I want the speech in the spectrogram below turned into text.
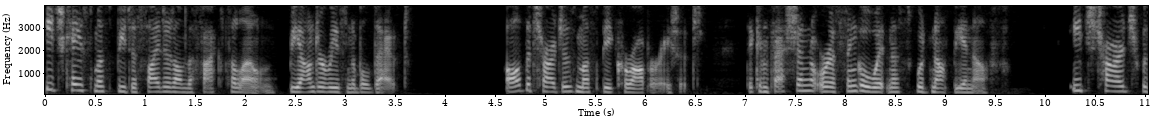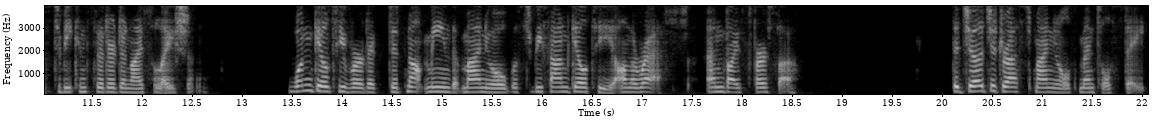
Each case must be decided on the facts alone, beyond a reasonable doubt. All the charges must be corroborated. The confession or a single witness would not be enough. Each charge was to be considered in isolation, one guilty verdict did not mean that Manuel was to be found guilty on the rest, and vice versa. the judge addressed Manuel's mental state.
